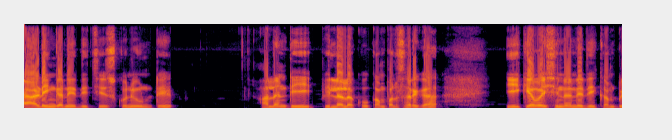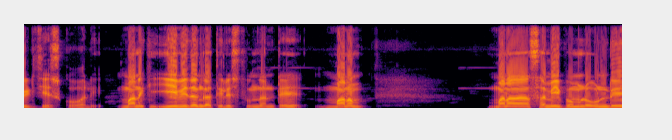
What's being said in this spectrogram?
యాడింగ్ అనేది చేసుకొని ఉంటే అలాంటి పిల్లలకు కంపల్సరిగా ఈ కేవైసీని అనేది కంప్లీట్ చేసుకోవాలి. మనకి ఏ విధంగా తెలుస్తుందంటే మనం మన సమీపంలో ఉండే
